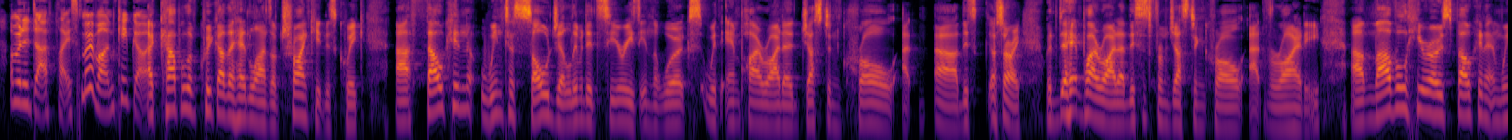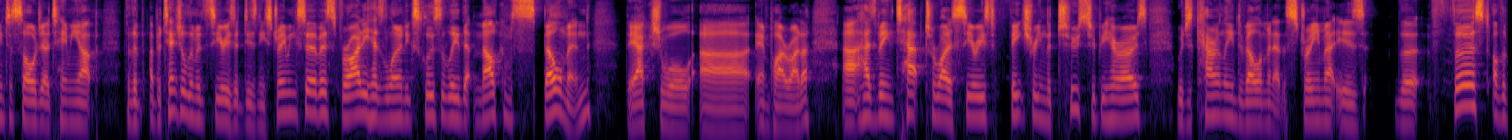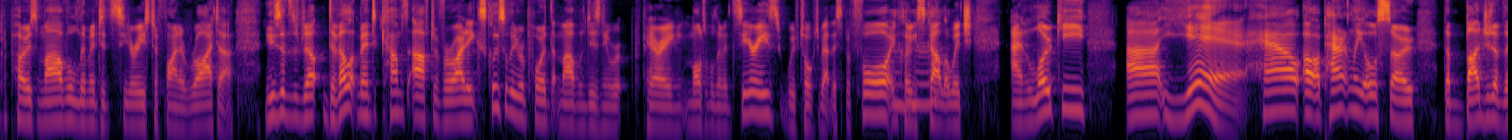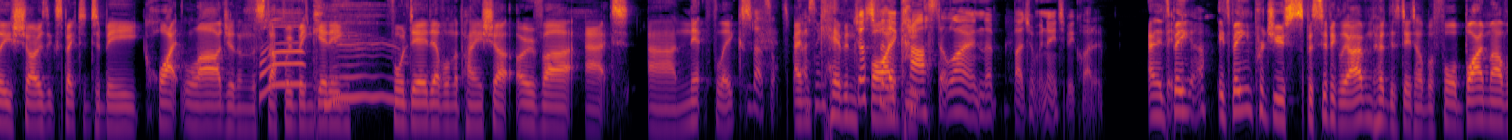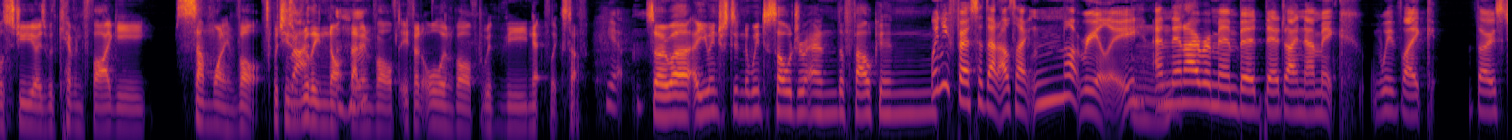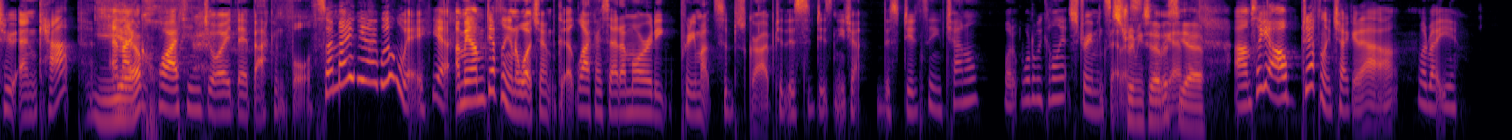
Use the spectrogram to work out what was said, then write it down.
I'm in a dark place. Move on. Keep going. A couple of quick other headlines. I'll try and keep this quick. Uh, Falcon Winter Soldier limited series in the works with Empire writer Justin Kroll at uh, this. Oh, sorry, with Empire writer. This is from Justin Kroll at Variety. Uh, Marvel heroes Falcon and Winter Soldier are teaming up for the, a potential limited series at Disney streaming service. Variety has learned exclusively that Malcolm Spellman. The actual uh, Empire writer uh, has been tapped to write a series featuring the two superheroes, which is currently in development at the streamer. Is the first of the proposed Marvel limited series to find a writer. News of the de- development comes after Variety exclusively reported that Marvel and Disney were preparing multiple limited series. We've talked about this before, including Scarlet Witch and Loki. Uh, yeah. How? Oh, apparently also the budget of these shows expected to be quite larger than the stuff we've been getting you. for Daredevil and the Punisher over at uh, Netflix. That's not and surprising. Kevin Just Feige for the cast alone, the budget would need to be quite a and it's being bigger. it's being produced specifically. I haven't heard this detail before by Marvel Studios with Kevin Feige somewhat involved, which is Right. really not that Mhm. involved, if at all involved, with the Netflix stuff. yeah. So, uh, are you interested in the Winter Soldier and the Falcon? When you first said that, I was like, not really. Mm. And then I remembered their dynamic with like those two and Cap, and I quite enjoyed their back and forth. So maybe I will be. Yeah, I mean, I'm definitely going to watch them. Like I said, I'm already pretty much subscribed to this Disney cha- this Disney channel. What what are we calling it? Streaming service. streaming service, yeah. Um. So yeah, I'll definitely check it out. What about you?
